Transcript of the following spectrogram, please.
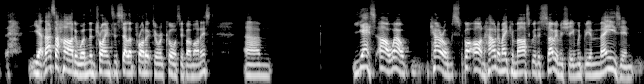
yeah, that's a harder one than trying to sell a product or a course, if I'm honest. Um, yes. Oh, wow. Carol, spot on. How to make a mask with a sewing machine would be amazing.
